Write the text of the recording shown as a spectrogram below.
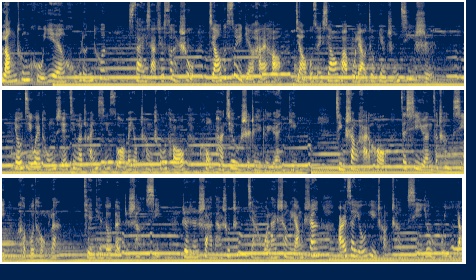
狼吞虎咽，囫囵吞，塞下去算数，嚼得碎点还好，嚼不碎消化不了，就变成鸡屎。有几位同学进了传习所没有唱出头，恐怕就是这个原因。进上海后，在戏园子唱戏可不同了，天天都等着上戏，人人耍拿出真家伙来上梁山；而在游艺场唱戏又不一样，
